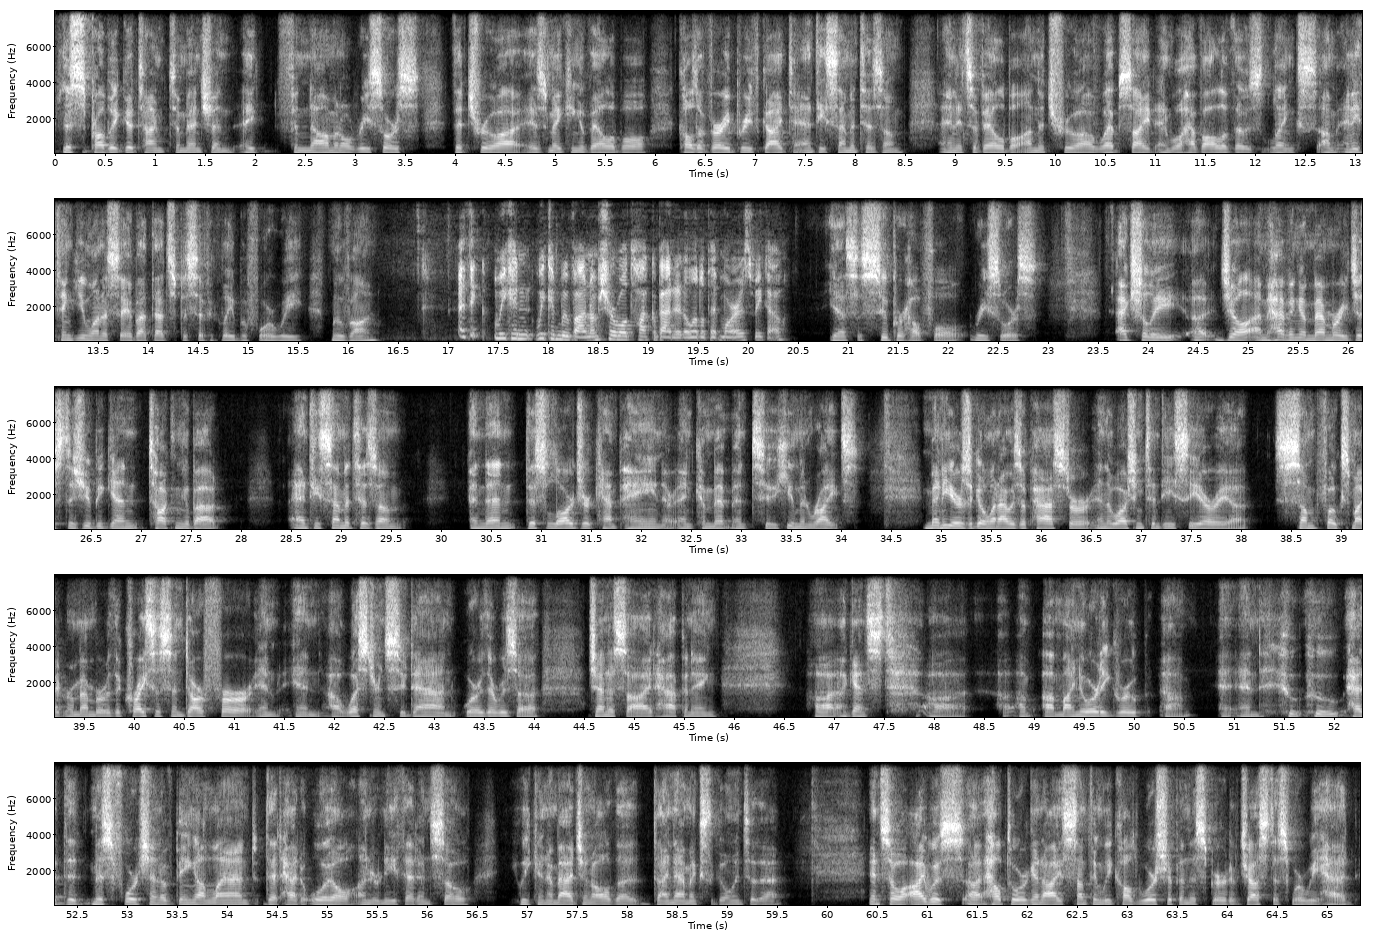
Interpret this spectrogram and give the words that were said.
This is probably a good time to mention a phenomenal resource that T'ruah is making available called A Very Brief Guide to Anti Semitism. And it's available on the T'ruah website, and we'll have all of those links. Um, anything you want to say about that specifically before we move on? I think we can we can move on. I'm sure we'll talk about it a little bit more as we go. Yes, a super helpful resource. Actually, uh, Jill, I'm having a memory just as you begin talking about anti Semitism and then this larger campaign and commitment to human rights. Many years ago, when I was a pastor in the Washington, D.C. area, some folks might remember the crisis in Darfur in, in uh, Western Sudan, where there was a genocide happening uh, against uh, a, a, minority group um, and who, who had the misfortune of being on land that had oil underneath it. And so we can imagine all the dynamics that go into that. And so I was uh, helped organize something we called Worship in the Spirit of Justice, where we had,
